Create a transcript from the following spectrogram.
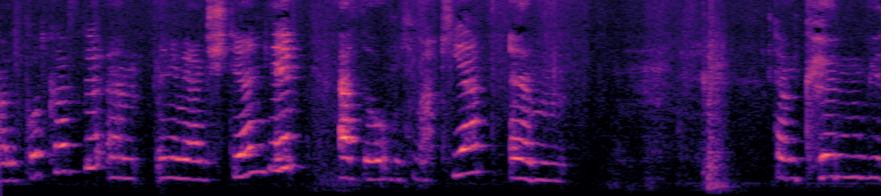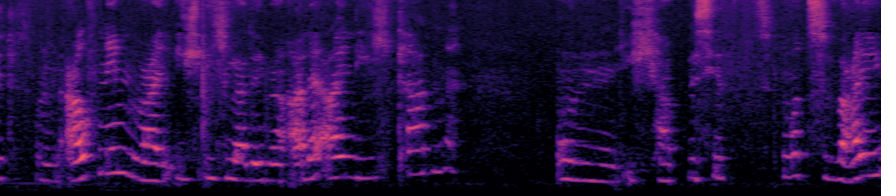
alle Podcasts. Ähm, wenn ihr mir einen Stern gebt, also mich markiert, ähm, dann können wir das aufnehmen, weil ich, ich lade immer alle ein, die ich kann. Und ich habe bis jetzt nur zwei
